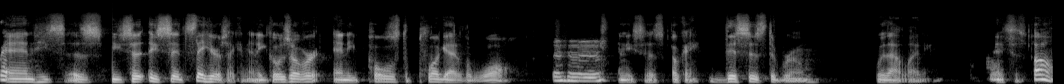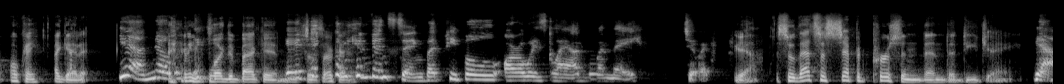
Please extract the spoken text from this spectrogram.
Right. And he says, he said, he said, stay here a second. And he goes over and he pulls the plug out of the wall hmm and he says, "Okay, this is the room without lighting." He says, "Oh, okay, I get it." Yeah, no, And he it, plugged it back in. It says, takes some "Okay, convincing, but people are always glad when they do it. yeah." So that's a separate person than the DJ. Yeah.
